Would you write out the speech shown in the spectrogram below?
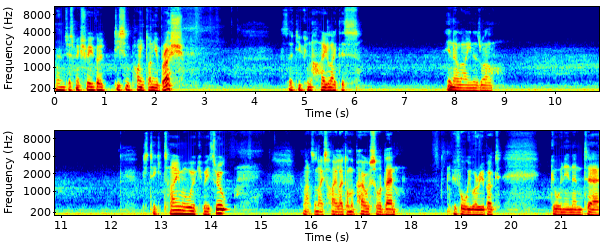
and just make sure you've got a decent point on your brush so that you can highlight this inner line as well. Just take your time and work your way through. That's a nice highlight on the power sword then before we worry about going in and uh,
